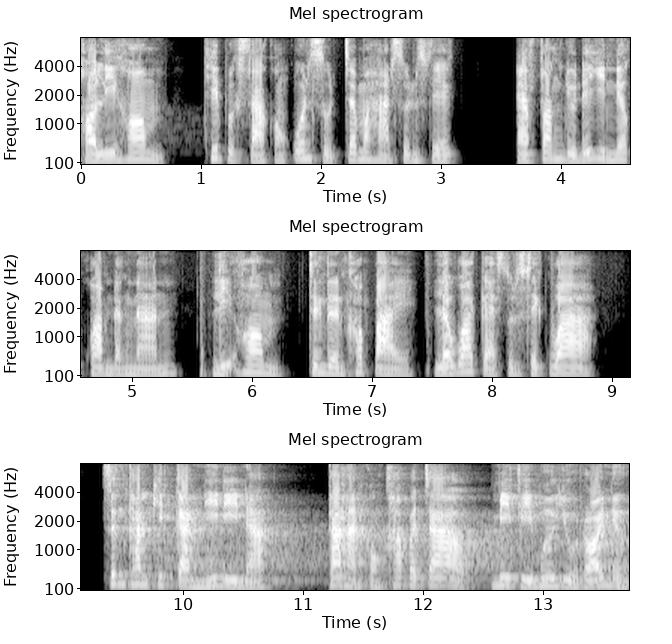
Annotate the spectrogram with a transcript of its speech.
พอลิฮอมที่ปรึกษาของอ้วนสุดจะมาหาซุนเซ็กแอบฟังอยู่ได้ยินเนื้อความดังนั้นลิฮอมจึงเดินเข้าไปแล้วว่าแก่ซุนเซ็กว่า ซึ่งท่านคิดกันนี้ดีนะ ทหารของข้าพเจ้ามีฝีมืออยู่ร้อยหนึ่ง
